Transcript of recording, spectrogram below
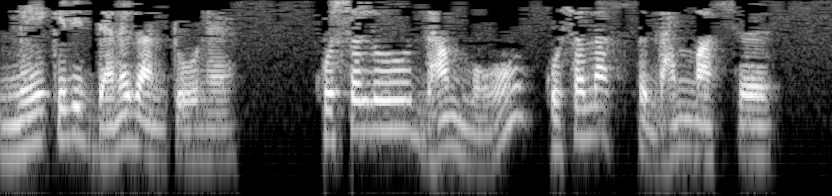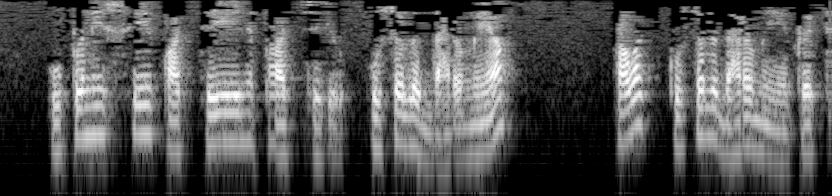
මේකෙදි දැනගන්න ඕනේ කුසලෝ ධම්මෝ කුසලස්ස ධම්මස්ස උපනිස්සේ පච්චේන පච්චය කුසල ධර්මයක් තවත් කුසල ධර්මයකට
